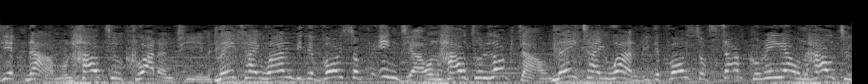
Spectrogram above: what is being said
Vietnam on how to quarantine. May Taiwan be the voice of India on how to lockdown. May Taiwan be the voice of South Korea on how to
